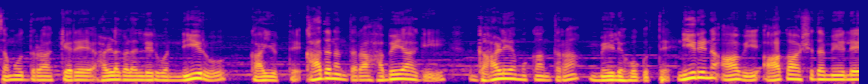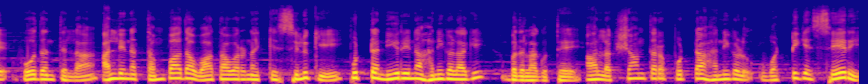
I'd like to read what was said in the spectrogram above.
ಸಮುದ್ರ, ಕೆರೆ, ಹಳ್ಳಗಳಲ್ಲಿರುವ ನೀರು ಕಾಯುತ್ತೆ. ಕಾದ ನಂತರ ಹಬೆಯಾಗಿ ಗಾಳಿಯ ಮುಖಾಂತರ ಮೇಲೆ ಹೋಗುತ್ತೆ. ನೀರಿನ ಆವಿ ಆಕಾಶದ ಮೇಲೆ ಹೋದಂತೆಲ್ಲ ಅಲ್ಲಿನ ತಂಪಾದ ವಾತಾವರಣಕ್ಕೆ ಸಿಲುಕಿ ಪುಟ್ಟ ನೀರಿನ ಹನಿಗಳಾಗಿ ಬದಲಾಗುತ್ತೆ. ಆ ಲಕ್ಷಾಂತರ ಪುಟ್ಟ ಹನಿಗಳು ಒಟ್ಟಿಗೆ ಸೇರಿ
